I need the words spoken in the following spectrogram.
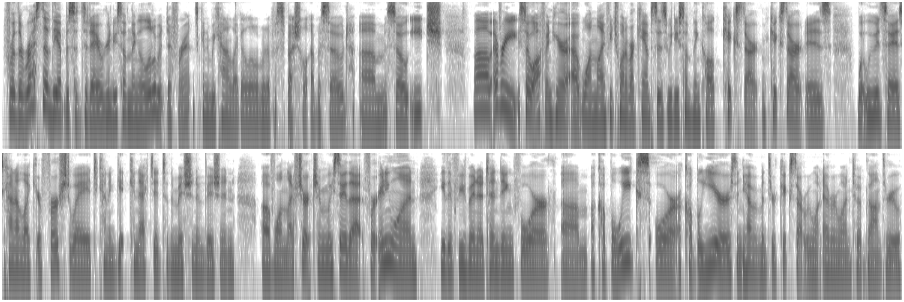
For the rest of the episode today, we're going to do something a little bit different. It's going to be kind of like a little bit of a special episode. Um, so each, uh, every so often here at One Life, each one of our campuses, we do something called Kickstart. And Kickstart is what we would say is kind of like your first way to kind of get connected to the mission and vision of One Life Church. And we say that for anyone, either if you've been attending for um, a couple weeks or a couple years and you haven't been through Kickstart, we want everyone to have gone through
